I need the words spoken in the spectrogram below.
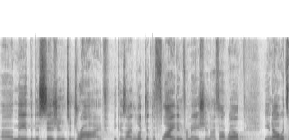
uh, made the decision to drive because I looked at the flight information. I thought, well, you know, it's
